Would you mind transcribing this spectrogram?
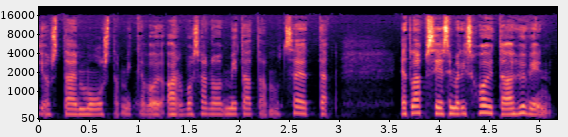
jostain muusta, mikä voi arvosanoa mitata. Mutta se, että, että lapsi esimerkiksi hoitaa hyvin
